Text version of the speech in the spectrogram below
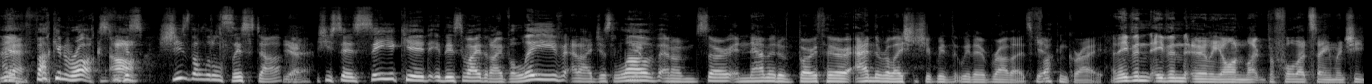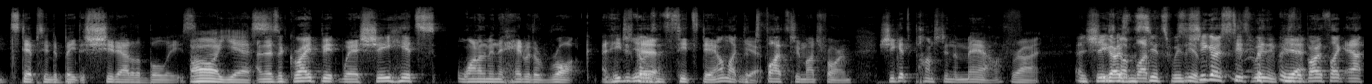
And Yeah. it fucking rocks oh. because Oh. she's the little sister. Yeah. She says, "See your kid" in this way that I believe and I just love, and I'm so enamored of both her and the relationship with with her brother. It's fucking great. and even even early on, like before that scene when she steps in to beat the shit out of the bullies. Oh yes, And there's a great bit where she hits one of them in the head with a rock, and he just Yeah. goes and sits down like the Yeah. fight's too much for him. She gets punched in the mouth, right. And she goes and blood- sits with so him. She goes sits with him because Yeah. they're both like out.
